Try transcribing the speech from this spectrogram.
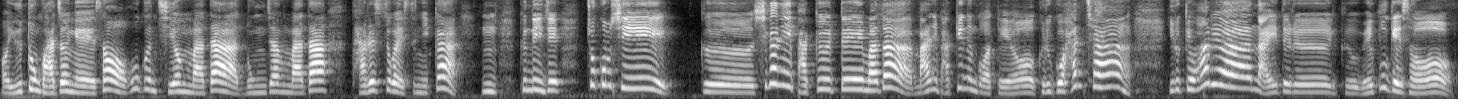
어, 유통 과정에서 혹은 지역마다 농장마다 다를 수가 있으니까 음 근데 이제 조금씩 그 시간이 바뀔 때마다 많이 바뀌는 것 같아요. 그리고 한창 이렇게 화려한 아이들은 그 외국에서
